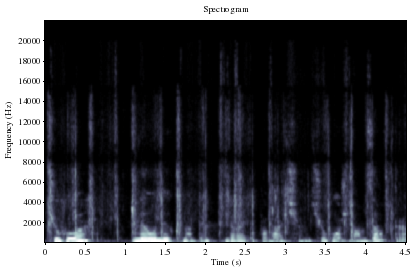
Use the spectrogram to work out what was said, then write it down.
Чого не уникнути? Давайте побачимо, чого ж вам завтра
